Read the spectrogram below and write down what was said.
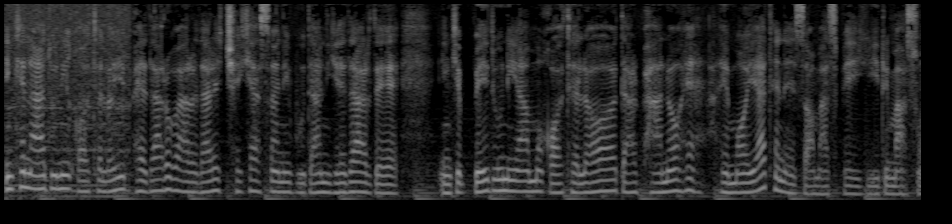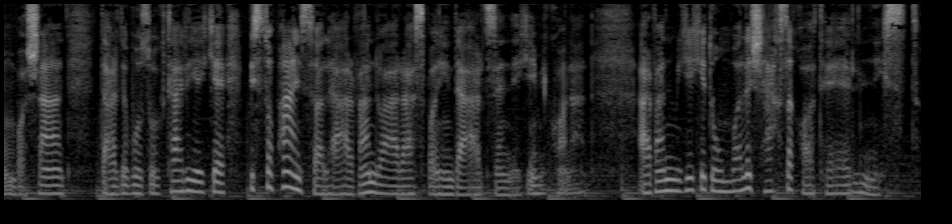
اینکه ندونی قاتلای پدر و برادر چه کسانی بودن یه درده اینکه بدونی اما قاتلا در پناه حمایت نظام از پیگیری مسئول باشن. درد بزرگتریه که 25 سال اروند و عرس با این درد زندگی می‌کنن. اروند میگه که دنبال شخص قاتل نیست.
